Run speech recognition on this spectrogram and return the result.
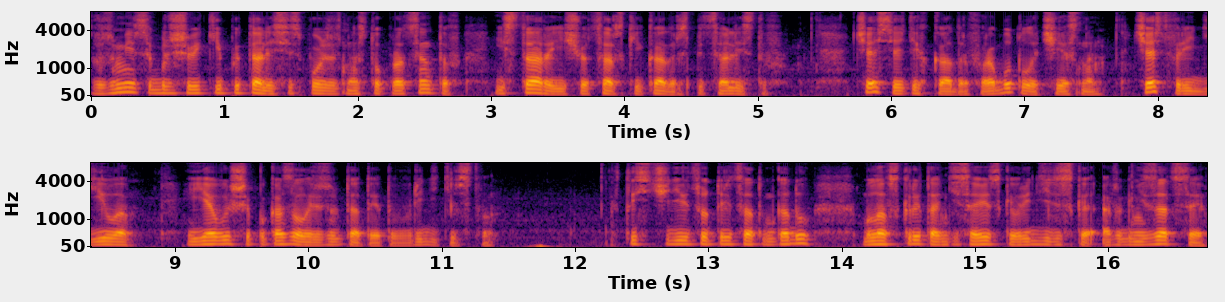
Разумеется, большевики пытались использовать на 100% и старые еще царские кадры специалистов. Часть этих кадров работала честно, часть вредила, и я выше показал результаты этого вредительства. В 1930 году была вскрыта антисоветская вредительская организация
